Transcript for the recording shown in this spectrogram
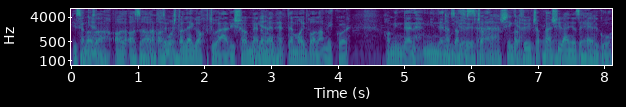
hiszen az, a, az, a, az most a legaktuálisabb, mert Igen. a menhettem majd valamikor ha minden, minden Ez úgy a főcsapás, igen. A főcsapás igen. irány az igen. ergo.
